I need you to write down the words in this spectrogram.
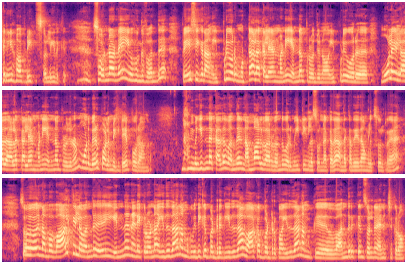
தெரியும் அப்படின்னு சொல்லியிருக்கு. சொன்னோடனே இவங்க வந்து பேசிக்கிறாங்க இப்படி ஒரு முட்டாளை கல்யாணம் பண்ணி என்ன பிரயோஜனம்? இப்படி ஒரு மூளை இல்லாத ஆளை கல்யாணம் பண்ணி என்ன பிரயோஜனம்னு மூணு பேரும் புலம்பிக்கிட்டே போகிறாங்க நம்ம இந்த கதை வந்து நம்மாழ்வார் வந்து ஒரு மீட்டிங்கில் சொன்ன கதை அந்த கதையை தான் உங்களுக்கு சொல்கிறேன் ஸோ நம்ம வாழ்க்கையில் வந்து என்ன நினைக்கிறோன்னா இதுதான் நமக்கு விதிக்கப்பட்டிருக்கு இதுதான் வாக்கப்பட்டிருக்கோம் இதுதான் நமக்கு வந்திருக்குன்னு சொல்லிட்டு நினச்சிக்கிறோம்.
